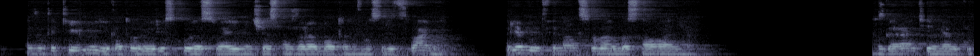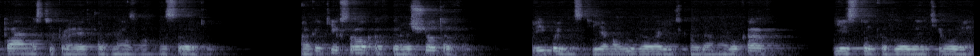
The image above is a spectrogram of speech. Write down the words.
– это такие люди, которые, рискуя своими честно заработанными средствами, требуют финансовое обоснование с гарантиями окупаемости проекта в названные сроки. О каких сроках и расчетах прибыльности я могу говорить, когда на руках есть только голая теория.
